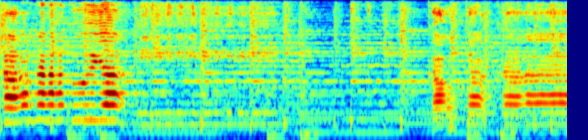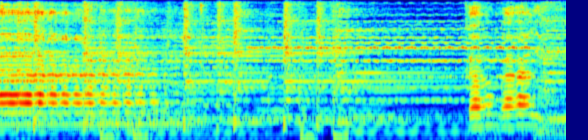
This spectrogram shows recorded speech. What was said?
Karena ku yakin kau takkan kembali.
